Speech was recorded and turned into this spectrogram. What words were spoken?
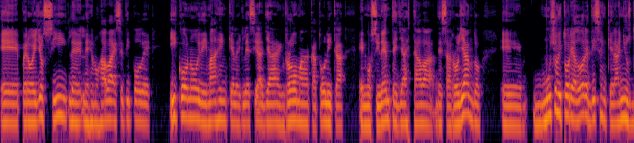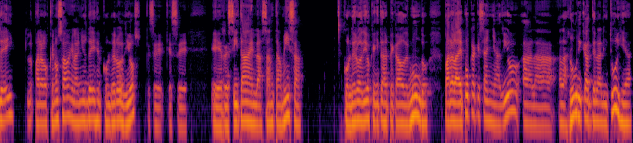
eh, pero ellos sí les enojaba ese tipo de icono y de imagen que la iglesia ya en Roma, católica, en Occidente ya estaba desarrollando. Eh, muchos historiadores dicen que el Agnus Dei, para los que no saben, el Agnus Dei es el Cordero de Dios que se, que se eh, recita en la Santa Misa Cordero de Dios que quita el pecado del mundo, para la época que se añadió a, las rúbricas de la liturgia,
